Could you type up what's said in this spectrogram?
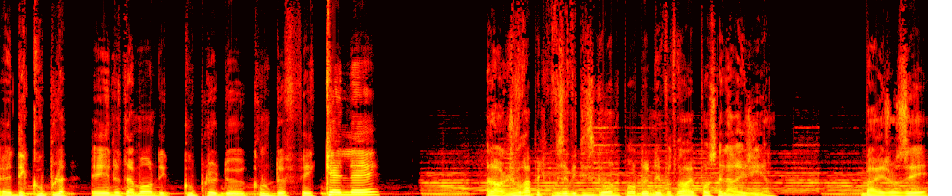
des couples et notamment des couples de contes de fées. Quel est Alors, je vous rappelle que vous avez 10 secondes pour donner votre réponse à la régie. hein. Marie-Josée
